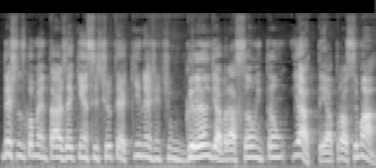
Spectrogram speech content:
Deixe nos comentários aí quem assistiu até aqui, né, gente? Um grande abração, então, e até a próxima!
